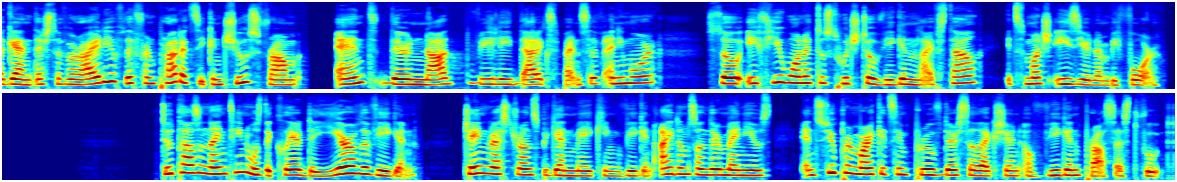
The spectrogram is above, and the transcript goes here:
Again, there's a variety of different products you can choose from, and they're not really that expensive anymore. So, if you wanted to switch to a vegan lifestyle, it's much easier than before. 2019 was declared the year of the vegan. Chain restaurants began making vegan items on their menus, and supermarkets improved their selection of vegan processed food.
